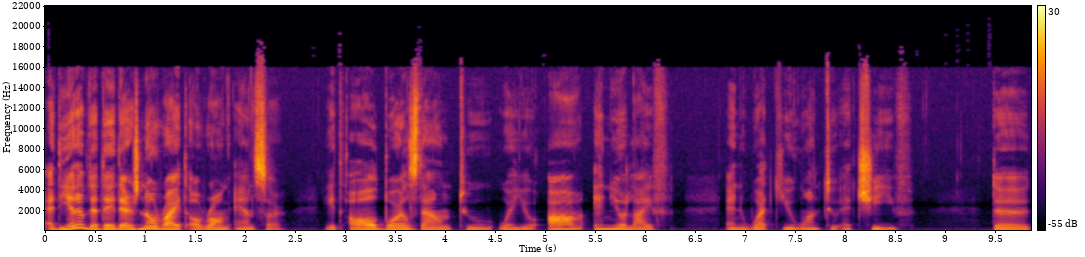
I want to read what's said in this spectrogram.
At the end of the day, there's no right or wrong answer. It all boils down to where you are in your life and what you want to achieve. The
